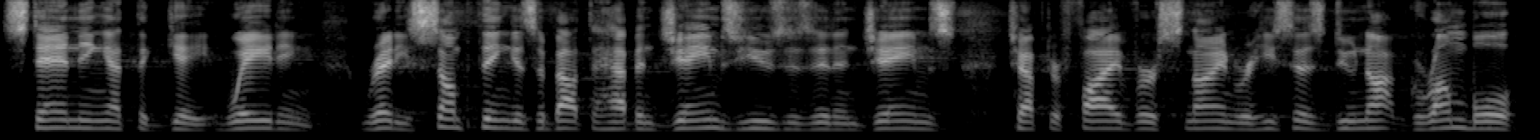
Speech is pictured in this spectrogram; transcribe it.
Standing at the gate, waiting, ready. Something is about to happen. James uses it in James chapter 5, verse 9, where he says, Do not grumble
